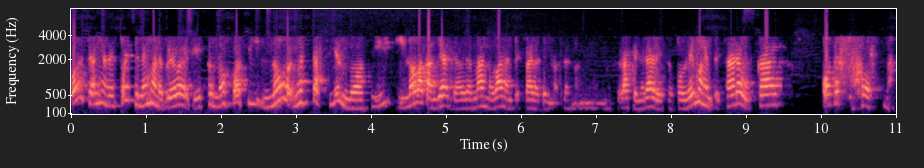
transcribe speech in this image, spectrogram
11 años después, tenemos la prueba de que esto no fue así, no no está siendo así y no va a cambiar, que además no van a empezar a tener, no, se va a generar eso. Podemos empezar a buscar otras formas,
